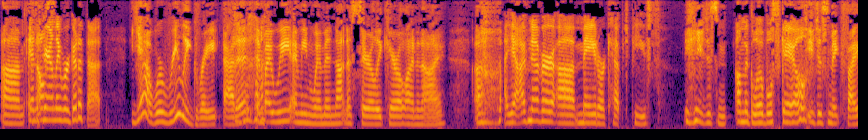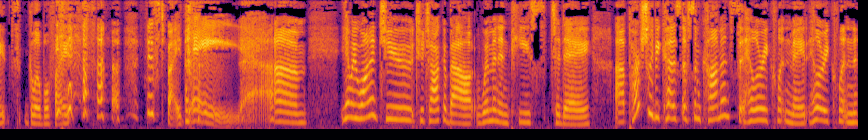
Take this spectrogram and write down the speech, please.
Um, and apparently also, we're good at that. Yeah, we're really great at it. and by we, I mean women, not necessarily Caroline and I. Uh, yeah, I've never uh, made or kept peace. You just on the global scale. You just make fights, global fights, fist fights. Hey, yeah. Um, yeah, we wanted to to talk about women in peace today, uh, partially because of some comments that Hillary Clinton made. Hillary Clinton,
